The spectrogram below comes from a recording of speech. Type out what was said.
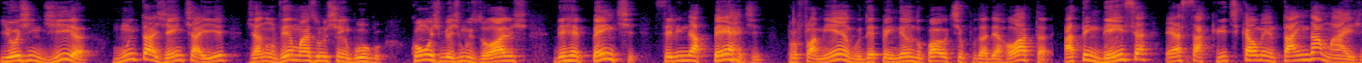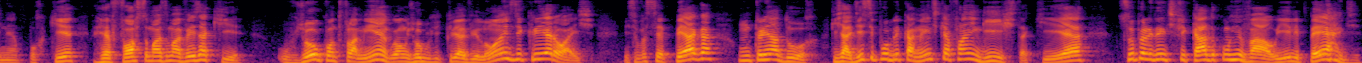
e hoje em dia muita gente aí já não vê mais o Luxemburgo com os mesmos olhos. De repente, se ele ainda perde para o Flamengo, dependendo do qual é o tipo da derrota, a tendência é essa crítica aumentar ainda mais, né? Porque, reforço mais uma vez aqui, o jogo contra o Flamengo é um jogo que cria vilões e cria heróis. E se você pega um treinador que já disse publicamente que é flamenguista, que é super identificado com o rival e ele perde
